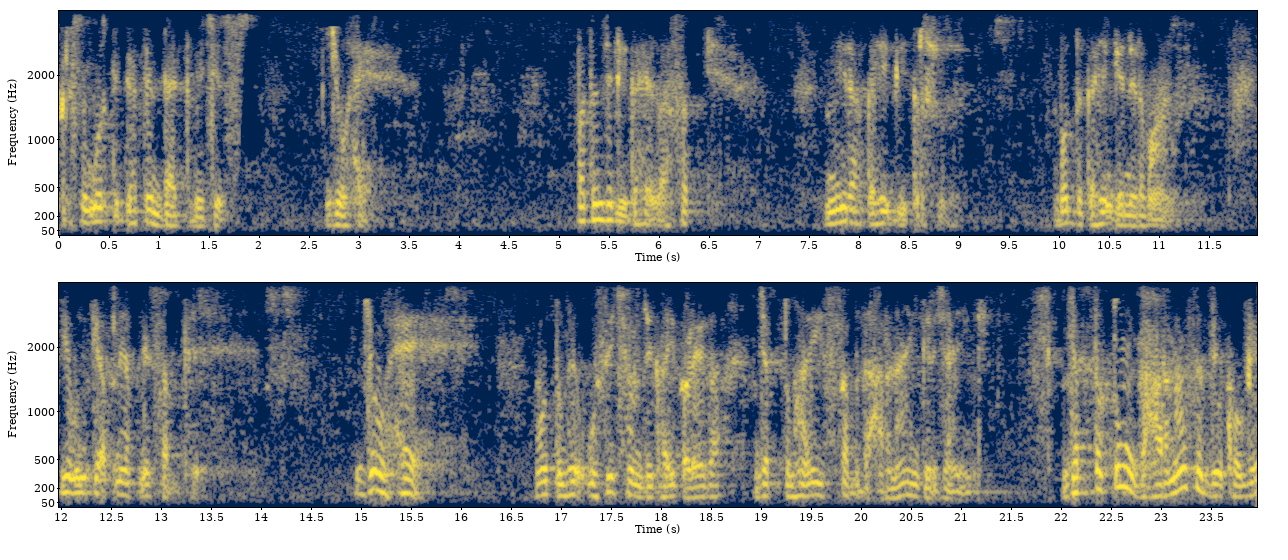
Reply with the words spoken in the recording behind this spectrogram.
कृष्णमूर्ति कहते हैं दैट विच इज़ जो है। पतंजलि कहेगा सत्य। मीरा कहेगी कृष्ण। बुद्ध कहेंगे निर्वाण ये उनके अपने अपने शब्द हैं। जो है, वो तुम्हें उसी क्षण दिखाई पड़ेगा जब तुम्हारी सब धारणाएँ गिर जाएँगी। जब तक तुम धारणा से देखोगे,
